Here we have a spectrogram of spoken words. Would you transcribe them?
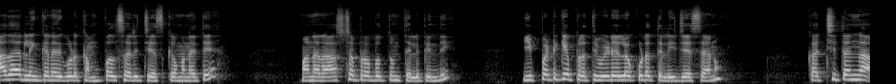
ఆధార్ లింక్ అనేది కూడా కంపల్సరీ చేసుకోమనైతే మన రాష్ట్ర ప్రభుత్వం తెలిపింది. ఇప్పటికే ప్రతి వీడియోలో కూడా తెలియజేశాను. ఖచ్చితంగా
